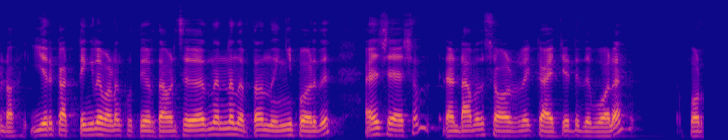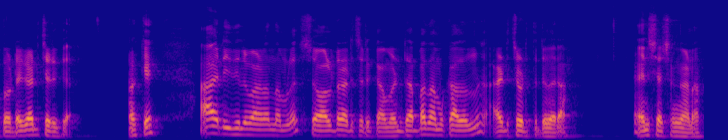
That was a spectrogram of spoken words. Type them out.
ഉണ്ടോ ഈ ഒരു കട്ടിങ്ങിൽ വേണം കുത്തി നിർത്താൻ. വേണ്ടി ചേർന്ന് തന്നെ നിർത്താൻ നീങ്ങിപ്പോരുത് അതിന് ശേഷം രണ്ടാമത് ഷോൾഡറിലേക്ക് കയറ്റിയിട്ട് ഇതുപോലെ പുറത്തോട്ടേക്ക് അടിച്ചെടുക്കുക. ഓക്കെ ആ രീതിയിൽ വേണം നമ്മൾ ഷോൾഡർ അടിച്ചെടുക്കാൻ വേണ്ടിയിട്ട്. അപ്പോൾ നമുക്കതൊന്ന് അടിച്ചെടുത്തിട്ട് വരാം. അതിന് ശേഷം കാണാം.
